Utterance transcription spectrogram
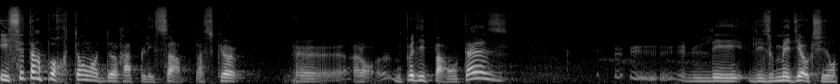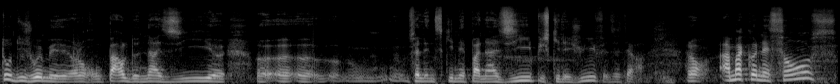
Et c'est important de rappeler ça, parce que, euh, alors, une petite parenthèse, les, médias occidentaux disent oui, mais alors on parle de nazis, euh, Zelensky n'est pas nazi puisqu'il est juif, etc. Alors, à ma connaissance,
